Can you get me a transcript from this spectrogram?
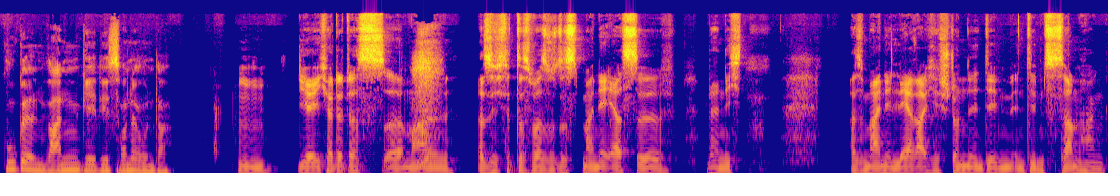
googeln, wann geht die Sonne unter. Mhm. Ja, ich hatte das äh, mal, also ich das war so das meine erste oder nicht also meine lehrreiche Stunde in dem, in dem Zusammenhang.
